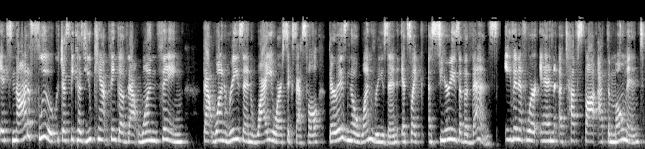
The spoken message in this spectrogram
it's not a fluke just because you can't think of that one thing that one reason why you are successful. There is no one reason. It's like a series of events. Even if we're in a tough spot at the moment,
